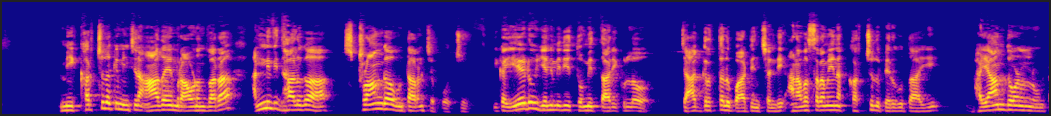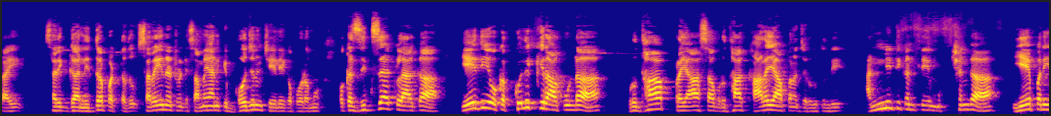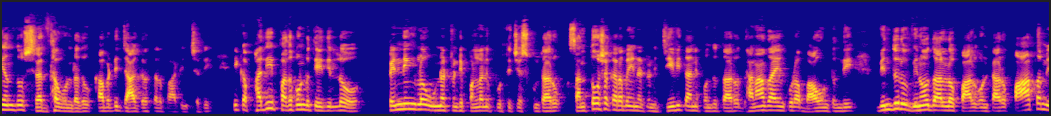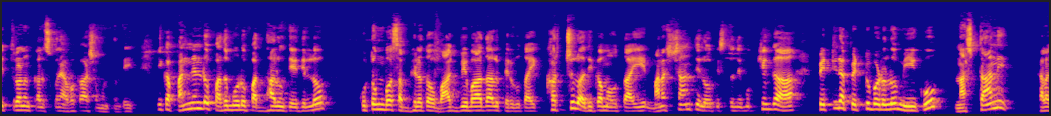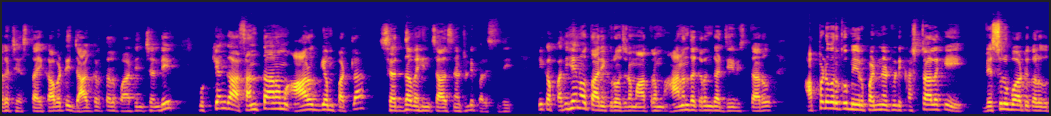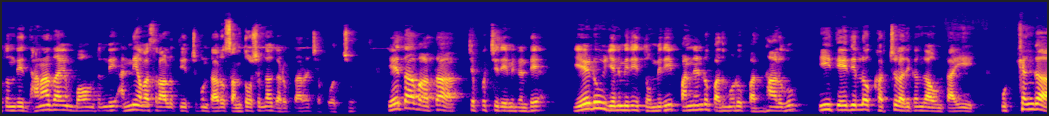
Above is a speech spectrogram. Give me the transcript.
మీ ఖర్చులకు మించిన ఆదాయం రావడం ద్వారా అన్ని విధాలుగా స్ట్రాంగ్గా ఉంటారని చెప్పవచ్చు. ఇక ఏడు ఎనిమిది తొమ్మిది తారీఖుల్లో జాగ్రత్తలు పాటించండి. అనవసరమైన ఖర్చులు పెరుగుతాయి. భయాందోళనలు ఉంటాయి. సరిగ్గా నిద్ర పట్టదు. సరైనటువంటి సమయానికి భోజనం చేయలేకపోవడము ఒక జిగ్జాక్ లాగా ఏది ఒక కొలిక్కి రాకుండా వృధా ప్రయాస వృధా కాలయాపన జరుగుతుంది. అన్నిటికంటే ముఖ్యంగా ఏ పని ఎందు శ్రద్ధ ఉండదు. కాబట్టి జాగ్రత్తలు పాటించండి. ఇక పది పదకొండు తేదీల్లో పెండింగ్లో ఉన్నటువంటి పనులను పూర్తి చేసుకుంటారు సంతోషకరమైనటువంటి జీవితాన్ని పొందుతారు ధనాదాయం కూడా బాగుంటుంది విందులు వినోదాల్లో పాల్గొంటారు పాత మిత్రులను కలుసుకునే అవకాశం ఉంటుంది. ఇక పన్నెండు పదమూడు పద్నాలుగు తేదీల్లో కుటుంబ సభ్యులతో వాగ్వివాదాలు పెరుగుతాయి ఖర్చులు అధికమవుతాయి మనశ్శాంతి లోపిస్తుంది. ముఖ్యంగా పెట్టిన పెట్టుబడులు మీకు నష్టాన్ని కలగచేస్తాయి. కాబట్టి జాగ్రత్తలు పాటించండి. ముఖ్యంగా సంతానం ఆరోగ్యం పట్ల శ్రద్ధ వహించాల్సినటువంటి పరిస్థితి. ఇక పదిహేనో తారీఖు రోజున మాత్రం ఆనందకరంగా జీవిస్తారు. అప్పటి వరకు మీరు పడినటువంటి కష్టాలకి వెసులుబాటు కలుగుతుంది ధనాదాయం బాగుంటుంది అన్ని అవసరాలు తీర్చుకుంటారు సంతోషంగా గడుపుతారని చెప్పవచ్చు. ఏ తర్వాత చెప్పొచ్చేది ఏమిటంటే ఏడు ఎనిమిది తొమ్మిది పన్నెండు పదమూడు పద్నాలుగు ఈ తేదీల్లో ఖర్చులు అధికంగా ఉంటాయి. ముఖ్యంగా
